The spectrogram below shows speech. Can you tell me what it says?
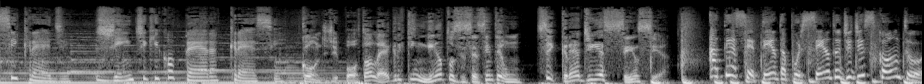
Sicredi, gente que coopera cresce. Conde de Porto Alegre 561. Sicredi Essência. Até 70% de desconto.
